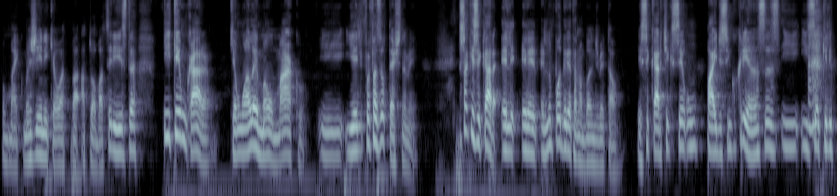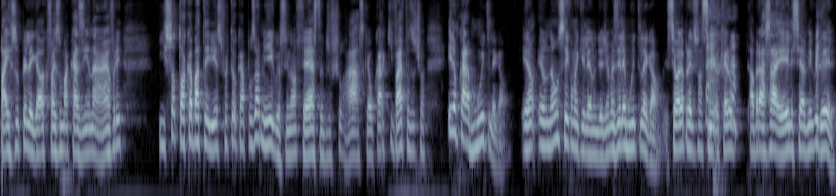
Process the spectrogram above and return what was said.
o Mike Mangini, que é o atual baterista, e tem um cara que é um alemão, Marco, e, e ele foi fazer o teste também. Só que esse cara, ele, ele, ele não poderia estar na banda de metal. Esse cara tinha que ser um pai de cinco crianças e, e ser aquele pai super legal que faz uma casinha na árvore e só toca bateria se for tocar pros amigos, assim, numa festa, do churrasco. É o cara que vai fazer o churrasco. Ele é um cara muito legal. Eu, eu não sei como é que ele é no dia a dia, mas ele é muito legal. Você olha para ele e fala assim: eu quero abraçar ele, ser amigo dele.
